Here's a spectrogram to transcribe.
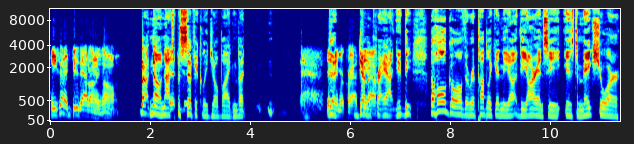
He's going to do that on his own. But no, not specifically Joe Biden, but The, Democrats. Democrat. Yeah. The, the the whole goal of the Republican, the uh, the RNC, is to make sure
